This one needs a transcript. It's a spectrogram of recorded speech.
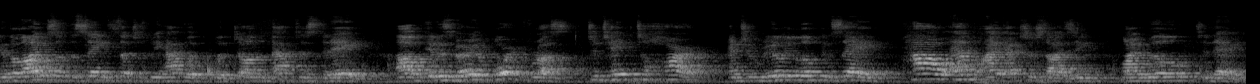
in the lives of the saints, such as we have with, with John the Baptist today, um, it is very important for us to take to heart and to really look and say, how am I exercising my will today?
